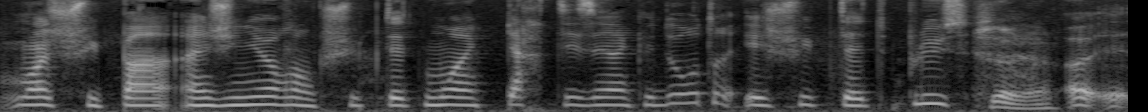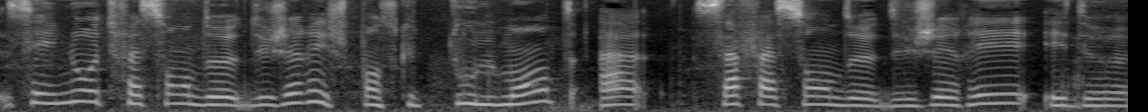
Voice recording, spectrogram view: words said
moi, je suis pas ingénieur, donc je suis peut-être moins cartésien que d'autres, et je suis peut-être plus. C'est euh, une autre façon de, gérer. Je pense que tout le monde a sa façon de, gérer et de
